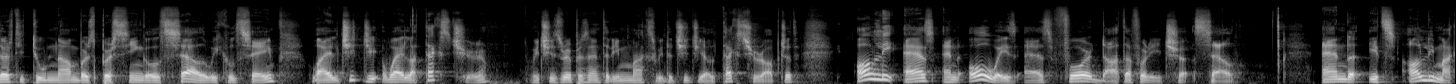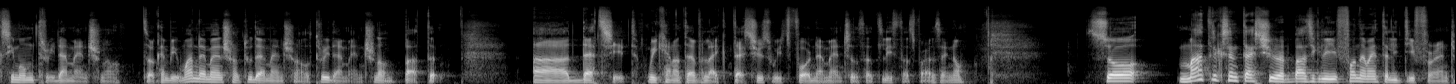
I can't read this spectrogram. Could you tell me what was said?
32 numbers per single cell, we could say, while, GG, while a texture, which is represented in max with the GGL texture object, only has and always has four data for each cell. And it's only maximum three dimensional. So it can be one dimensional, two dimensional, three dimensional, but uh, that's it. We cannot have like textures with four dimensions, at least as far as I know. So matrix and texture are basically fundamentally different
